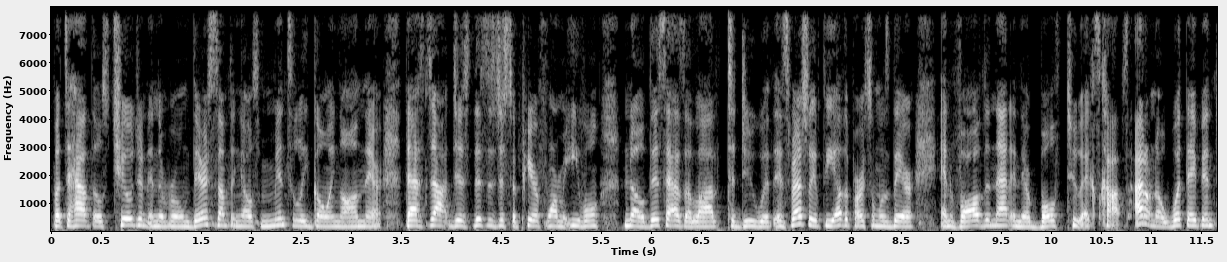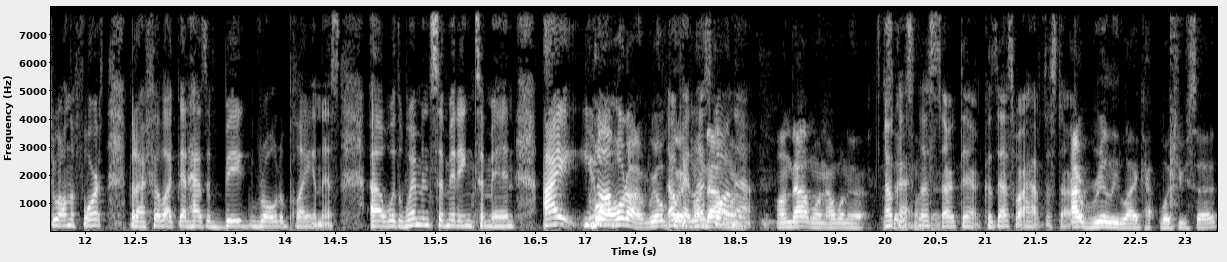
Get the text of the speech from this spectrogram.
but to have those children in the room, there's something else mentally going on there. That's not just, this is just a pure form of evil. No, this has a lot to do with, especially if the other person was there involved in that and they're both two ex cops. I don't know what they've been through on the force, but I feel like that has a big role to play in this. Uh, with women submitting to men, I, you well, know, hold on, real quick. Okay, on let's that go one. on that. On that one, I want to. Okay, something. let's start there because that's where I have to start. I really like what you said.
